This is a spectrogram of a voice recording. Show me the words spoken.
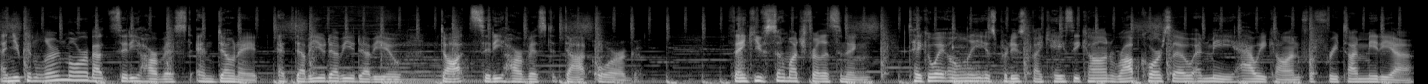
and you can learn more about City Harvest and donate at www.cityharvest.org. Thank you so much for listening. Takeaway Only is produced by Casey Kahn, Rob Corso, and me, Howie Kahn, for Freetime Media.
